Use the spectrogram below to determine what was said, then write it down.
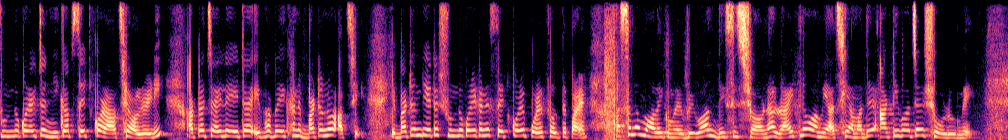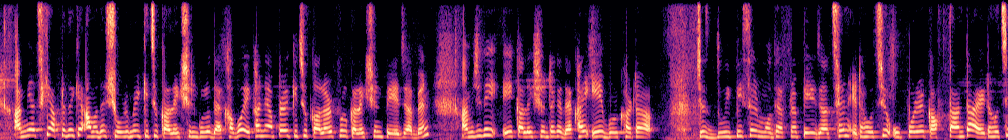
সুন্দর করে একটা নিকাপ সেট করা আছে অলরেডি আপনারা চাইলে এটা এভাবে এখানে বাটনও আছে। এই বাটন দিয়ে এটা সুন্দর করে এখানে সেট করে পরে ফেলতে পারেন। আসসালামু আলাইকুম everyone this is Swarna right now আমি আছি আমাদের আটিবাজার শোরুমে আমি আজকে আপনাদেরকে আমাদের শোরুমের কিছু কালেকশনগুলো দেখাবো। এখানে আপনারা কিছু কালারফুল কালেকশন পেয়ে যাবেন। আমি যদি এই কালেকশনটাকে দেখাই, এই বোরখাটা জাস্ট দুই পিসের মধ্যে আপনারা পেয়ে যাচ্ছেন। এটা হচ্ছে উপরের কাফতানটা আর এটা হচ্ছে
